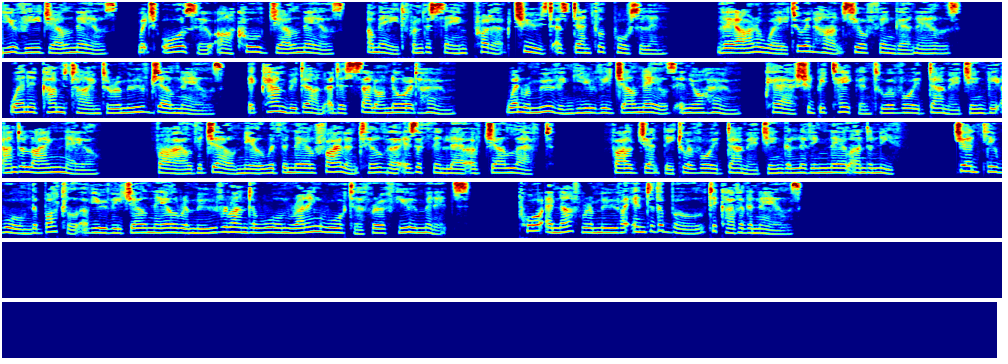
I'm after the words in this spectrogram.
UV gel nails, which also are called gel nails, are made from the same product used as dental porcelain. They are a way to enhance your fingernails. When it comes time to remove gel nails, it can be done at a salon or at home. When removing UV gel nails in your home, care should be taken to avoid damaging the underlying nail. File the gel nail with the nail file until there is a thin layer of gel left. File gently to avoid damaging the living nail underneath. Gently warm the bottle of UV gel nail remover under warm running water for a few minutes. Pour enough remover into the bowl to cover the nails,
